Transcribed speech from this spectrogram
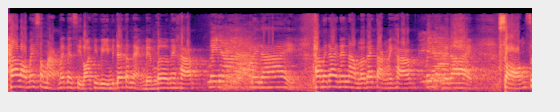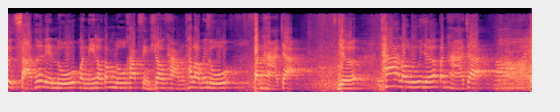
ถ้าเราไม่สมัครไม่เป็น 400 PV ได้ตำแหน่งเมมเบอร์ไหมครับ ไม่ได้ ไม่ได้ ถ้าไม่ได้แนะนำแล้วได้ตังค์ไหมครับ ไม่ได้ไม่ได้สองศึกษาเพื่อเรียนรู้ วันนี้เราต้องรู้ครับ สิ่งที่เราทำถ้าเราไม่รู้ปัญหาจะเยอะ ถ้าเรารู้เยอะปัญหาจะโต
